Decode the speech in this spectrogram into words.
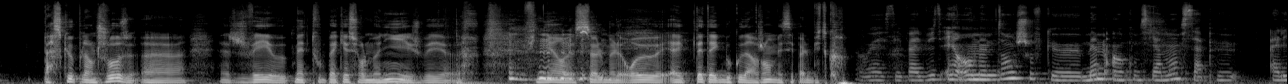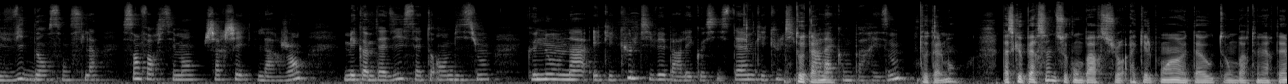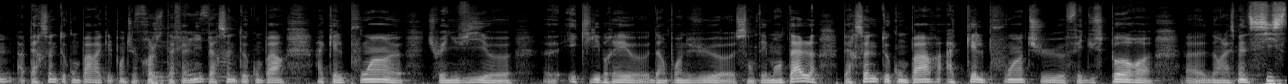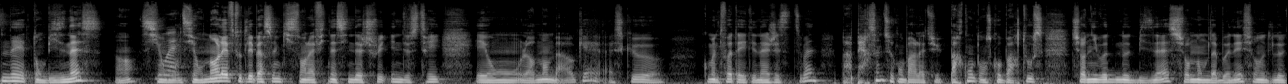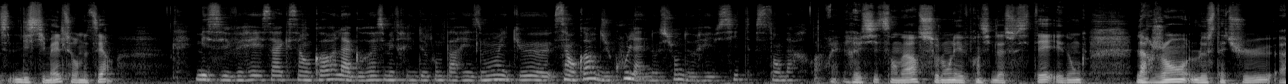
parce que plein de choses, euh, je vais mettre tout le paquet sur le money et je vais finir seul, malheureux, peut-être avec beaucoup d'argent, mais c'est pas le but quoi. Ouais, c'est pas le but. Et en même temps, je trouve que même inconsciemment, ça peut aller vite dans ce sens-là, sans forcément chercher l'argent, mais comme tu as dit, cette ambition que nous on a et qui est cultivé par l'écosystème, qui est cultivé par la comparaison. Totalement. Parce que personne se compare sur à quel point ta ou ton partenaire t'aime, à personne te compare à quel point tu es proche de ta famille, personne te compare à quel point euh, tu as une vie euh, euh, équilibrée d'un point de vue santé mentale, personne te compare à quel point tu fais du sport dans la semaine, si ce n'est ton business. Hein, si, on, si on enlève toutes les personnes qui sont dans la fitness industry, industry et on leur demande, bah ok, est-ce que Combien de fois tu été nager cette semaine bah, Personne ne se compare là-dessus. Par contre, on se compare tous sur le niveau de notre business, sur le nombre d'abonnés, sur notre liste email, sur notre CA. Mais c'est vrai ça que c'est encore la grosse métrique de comparaison et que c'est encore du coup la notion de réussite standard. Quoi. réussite standard selon les principes de la société et donc l'argent, le statut euh,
